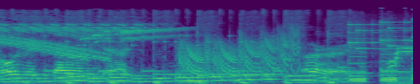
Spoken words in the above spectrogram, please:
Oh, maybe that already Alright.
